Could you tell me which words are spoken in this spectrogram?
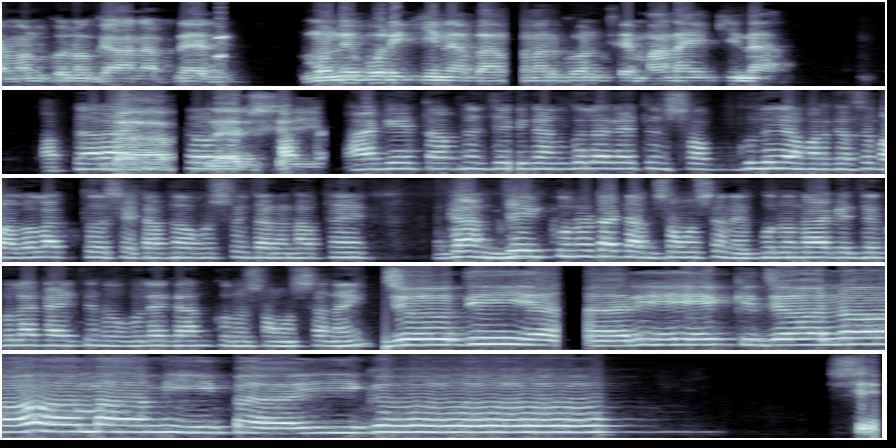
এমন কোন গান আপনার মনে পড়ে কিনা বা আমার কণ্ঠে মানায় কিনা? আপনার আগে তো আপনি যে গানগুলো গাইতেন সবগুলোই আমার কাছে ভালো লাগতো সেটা আপনি অবশ্যই জানেন আপনি। গান যে কোনোটা গান সমস্যা নেই। পুরোনো আগে যেগুলা গাইতেন ওগুলো গান কোনো সমস্যা নাই। যদি আরেক জনম আমি পাই গো সে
